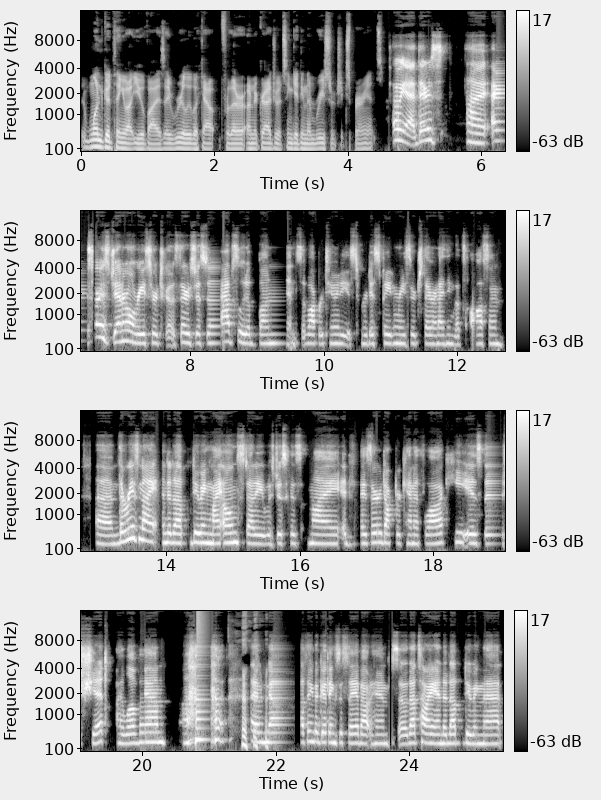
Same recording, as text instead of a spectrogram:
one good thing about U of I is they really look out for their undergraduates and getting them research experience. Oh yeah, there's uh, as far as general research goes, there's just an absolute abundance of opportunities to participate in research there, and I think that's awesome. Um, the reason I ended up doing my own study was just because my advisor, Dr. Kenneth Locke, he is the shit. I love him. I have nothing but good things to say about him, so that's how I ended up doing that.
